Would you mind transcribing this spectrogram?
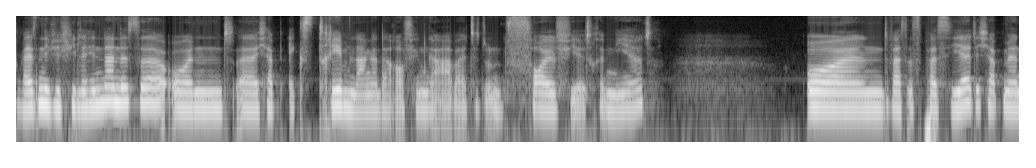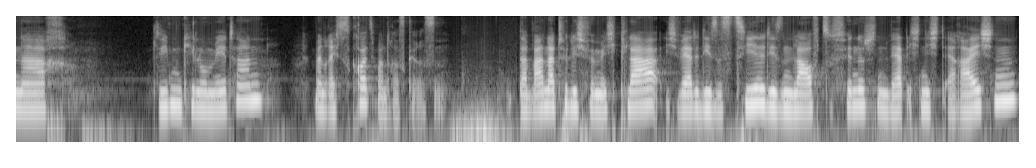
Ich weiß nicht, wie viele Hindernisse und äh, ich habe extrem lange darauf hingearbeitet und voll viel trainiert. Und was ist passiert? Ich habe mir nach sieben Kilometern mein rechtes Kreuzbandriss gerissen. Da war natürlich für mich klar, ich werde dieses Ziel, diesen Lauf zu finishen, werde ich nicht erreichen.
